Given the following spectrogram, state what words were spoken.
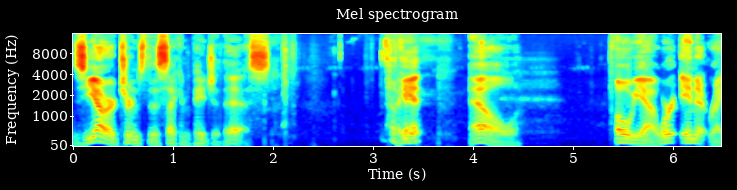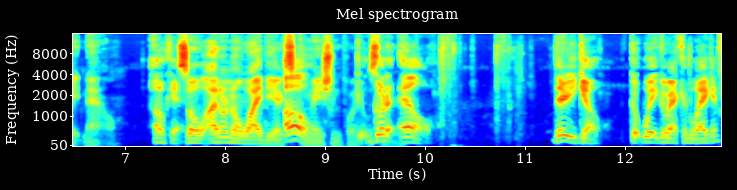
ZR turns to the second page of this. Okay. L. Oh yeah, we're in it right now. Okay. So I don't know why the oh, exclamation point. go, go to. L. There you go. Go wait. Go back to the wagon.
